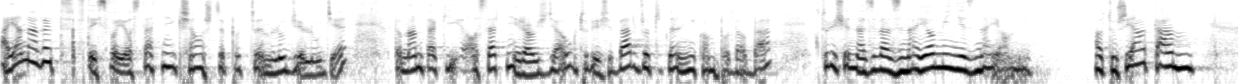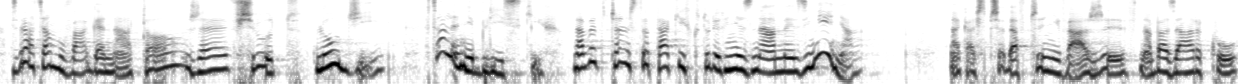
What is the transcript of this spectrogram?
A ja nawet w tej swojej ostatniej książce pod tytułem Ludzie, ludzie, to mam taki ostatni rozdział, który się bardzo czytelnikom podoba, który się nazywa Znajomi, nieznajomi. Otóż ja tam zwracam uwagę na to, że wśród ludzi, wcale nie bliskich, nawet często takich, których nie znamy z imienia, jakaś sprzedawczyni warzyw na bazarku,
